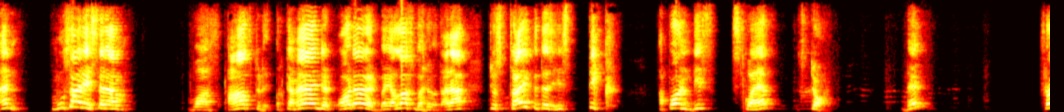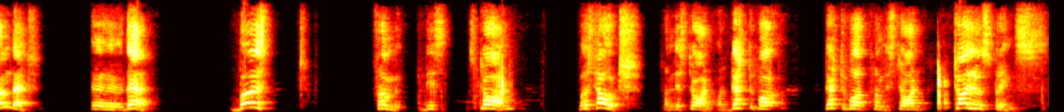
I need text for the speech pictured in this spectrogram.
and Musa was asked or commanded, ordered by Allah subhanahu wa ta'ala to strike with his stick upon this square stone. Then from that uh, there burst from this stone burst out from this stone or gushed forth from this stone 12 springs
